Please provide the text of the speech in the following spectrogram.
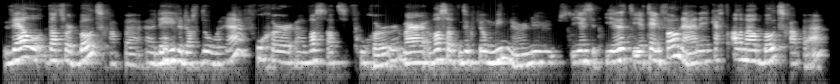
wel dat soort boodschappen uh, de hele dag door. Hè? Vroeger uh, was dat vroeger, maar was dat natuurlijk veel minder. Nu je, je zet je telefoon aan en je krijgt allemaal boodschappen.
